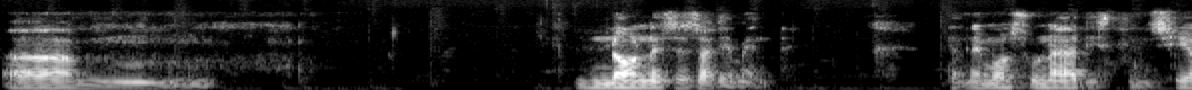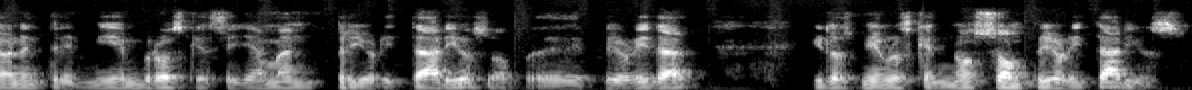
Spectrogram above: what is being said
Um, no necesariamente. Tenemos una distinción entre miembros que se llaman prioritarios o de prioridad y los miembros que no son prioritarios.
